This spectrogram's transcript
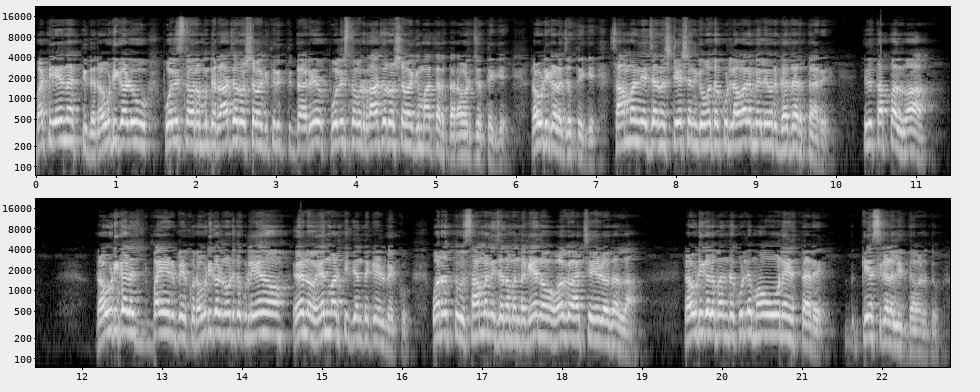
ಬಟ್ ಏನಾಗ್ತಿದೆ? ರೌಡಿಗಳು ಪೊಲೀಸ್ನವರ ಮುಂದೆ ರಾಜರೋಷವಾಗಿ ತಿರುಗ್ತಿದ್ದಾರೆ. ಪೊಲೀಸ್ನವರು ರಾಜರೋಷವಾಗಿ ಮಾತಾಡ್ತಾರೆ ಅವರ ಜೊತೆಗೆ, ರೌಡಿಗಳ ಜೊತೆಗೆ. ಸಾಮಾನ್ಯ ಜನ ಸ್ಟೇಷನ್ಗೆ ಹೋದ ಕೂಡಲೇ ಅವರ ಮೇಲೆ ಇವರು ಗದರ್ತಾರೆ. ಇದು ತಪ್ಪಲ್ವಾ? ರೌಡಿಗಳ ಭಯ ಇರಬೇಕು. ರೌಡಿಗಳು ನೋಡಿದ ಕೂಡಲೇ ಏನೋ ಏನೋ, ಏನ್ ಮಾಡ್ತಿದ್ದೆ ಅಂತ ಕೇಳಬೇಕು. ಹೊರತು ಸಾಮಾನ್ಯ ಜನ ಬಂದಾಗ ಏನೋ ಹೋಗ ಆಚೆ ಹೇಳೋದಲ್ಲ. ರೌಡಿಗಳು ಬಂದ ಕೂಡಲೇ ಮೌನ ಇರ್ತಾರೆ ಕೇಸ್ಗಳಲ್ಲಿದ್ದವರದು.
